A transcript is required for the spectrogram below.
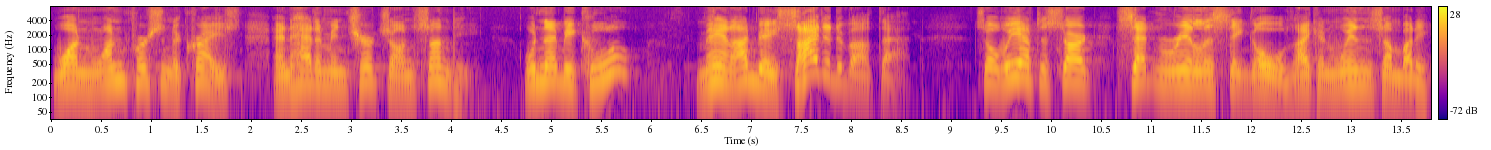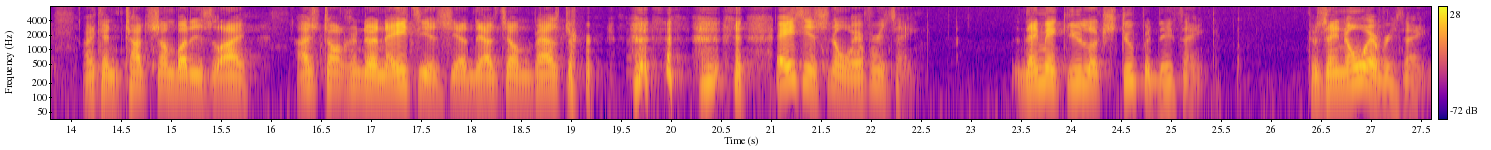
won one person to Christ and had him in church on Sunday. Wouldn't that be cool? Man, I'd be excited about that. So we have to start setting realistic goals. I can win somebody, I can touch somebody's life. I was talking to an atheist the other day. I was telling Pastor, atheists know everything. They make you look stupid, they think, because they know everything.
